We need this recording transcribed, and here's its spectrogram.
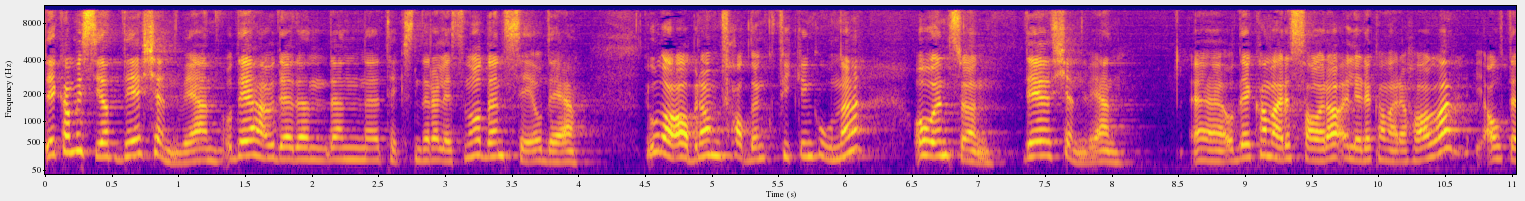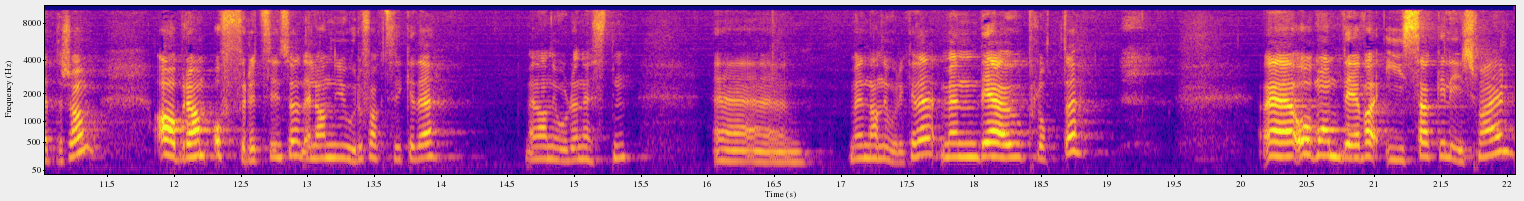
Det kan vi si at det kjenner vi igjen. Og det er jo det den, den teksten dere har lest nå, den ser jo det. Jo da, Abraham en, fikk en kone og en sønn. Det kjenner vi igjen. Eh, og Det kan være Sara eller det kan være Hagar. alt ettersom. Abraham ofret sin sønn. Eller han gjorde faktisk ikke det, men han gjorde det nesten. Eh, men han gjorde ikke det. Men det er jo plottet. Eh, og om det var Isak eller Ishmael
